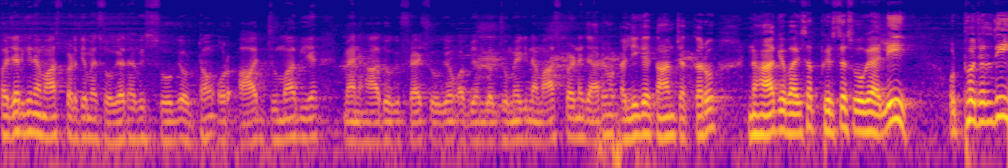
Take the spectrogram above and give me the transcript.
फजर की नमाज़ पढ़ के मैं सो गया था अभी सो के उठा हूँ और आज जुमा भी है। मैं नहा धो के फ्रेश हो गया हूँ। अभी हम लोग जुमे की नमाज़ पढ़ने जा रहे हैं अली के काम चेक करो नहा के भाई साहब फिर से सो गए। अली उठो जल्दी।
